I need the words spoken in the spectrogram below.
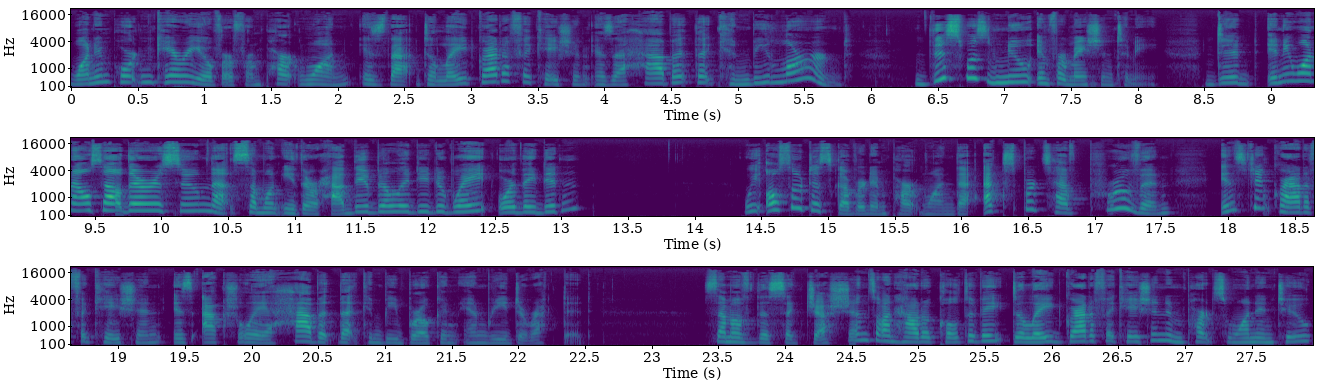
One important carryover from part one is that delayed gratification is a habit that can be learned. This was new information to me. Did anyone else out there assume that someone either had the ability to wait or they didn't? We also discovered in part one that experts have proven instant gratification is actually a habit that can be broken and redirected. Some of the suggestions on how to cultivate delayed gratification in parts 1 and 2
